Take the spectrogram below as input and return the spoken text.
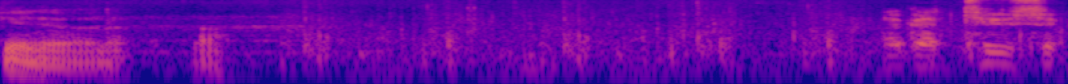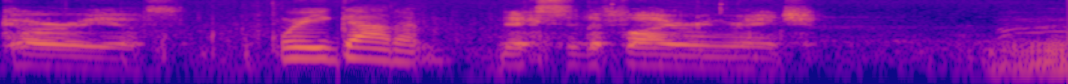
Là, là. I got two Sicarios, Where you got him? next to the firing range. yeah.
